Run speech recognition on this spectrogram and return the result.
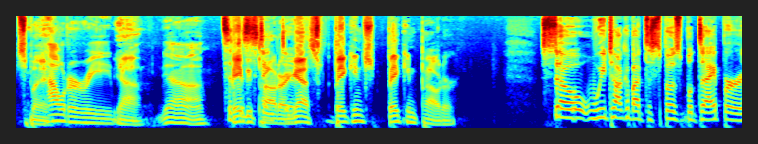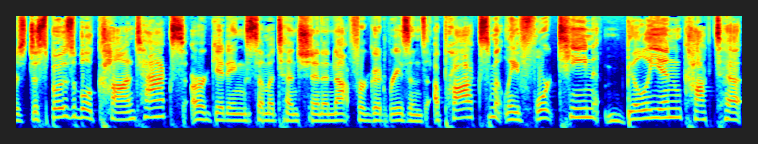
smell. powdery. Yeah, yeah. it's a baby powder. distinctive- Yes, baking baking powder. So we talk about disposable diapers. Disposable contacts are getting some attention, and not for good reasons. Approximately 14 billion cocta-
